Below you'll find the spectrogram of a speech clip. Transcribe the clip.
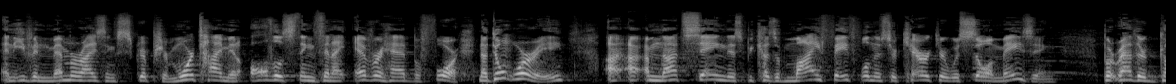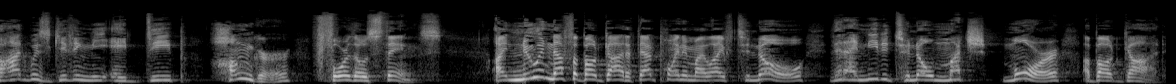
and even memorizing scripture. More time in all those things than I ever had before. Now, don't worry. I, am not saying this because of my faithfulness or character was so amazing, but rather God was giving me a deep hunger for those things. I knew enough about God at that point in my life to know that I needed to know much more about God.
